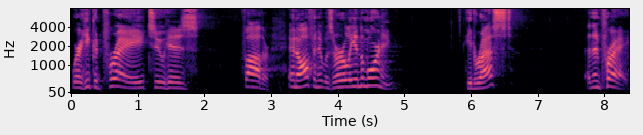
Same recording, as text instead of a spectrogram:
where he could pray to his Father. And often it was early in the morning. He'd rest and then pray.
